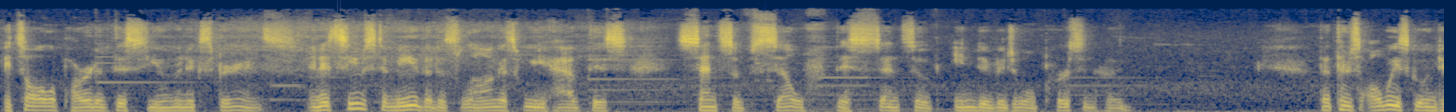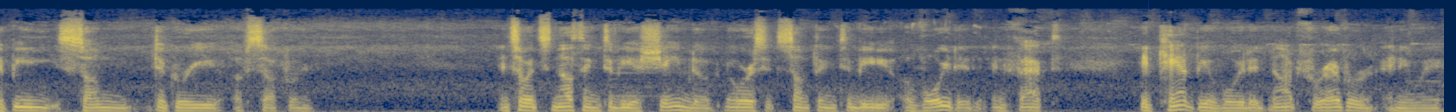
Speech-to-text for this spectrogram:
It's all a part of this human experience. And it seems to me that as long as we have this sense of self, this sense of individual personhood, that there's always going to be some degree of suffering. And so it's nothing to be ashamed of, nor is it something to be avoided. In fact, it can't be avoided, not forever anyway.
